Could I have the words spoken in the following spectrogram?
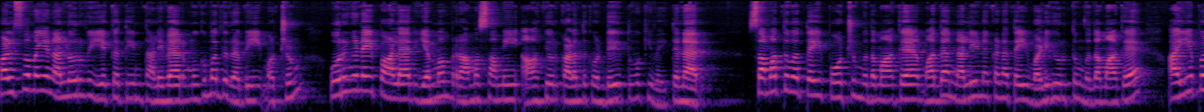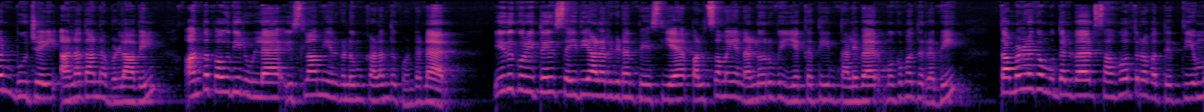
பல்சமய நல்லுறவு இயக்கத்தின் தலைவர் முகமது ரபி மற்றும் ஒருங்கிணைப்பாளர் எம் எம் ராமசாமி ஆகியோர் கலந்து கொண்டு துவக்கி வைத்தனர். சமத்துவத்தை போற்றும் விதமாக மத நல்லிணக்கணத்தை வலியுறுத்தும் விதமாக ஐயப்பன் பூஜை அன்னதான விழாவில் அந்த பகுதியில் உள்ள இஸ்லாமியர்களும் கலந்து கொண்டனர். இதுகுறித்து செய்தியாளர்களிடம் பேசிய பல்சமய நல்லுறவு இயக்கத்தின் தலைவர் முகமது ரபி தமிழக முதல்வர் சகோதரவத்தையும்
